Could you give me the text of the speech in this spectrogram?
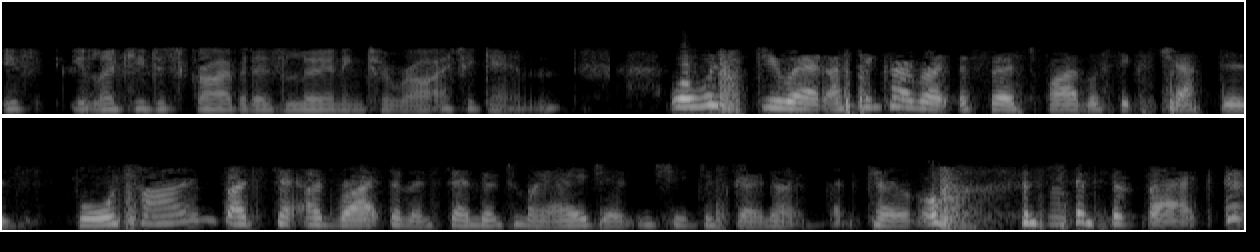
If like you describe it as learning to write again. Well, with Duet, I think I wrote the first five or six chapters four times. I'd se- I'd write them and send them to my agent, and she'd just go, "No, that's terrible," and send it back. And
